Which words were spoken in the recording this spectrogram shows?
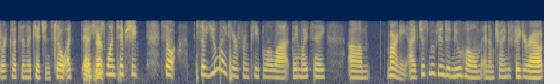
shortcuts in the kitchen. So uh, uh, here's one tip sheet. So so you might hear from people a lot. They might say, um, Marnie, I've just moved into a new home and I'm trying to figure out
